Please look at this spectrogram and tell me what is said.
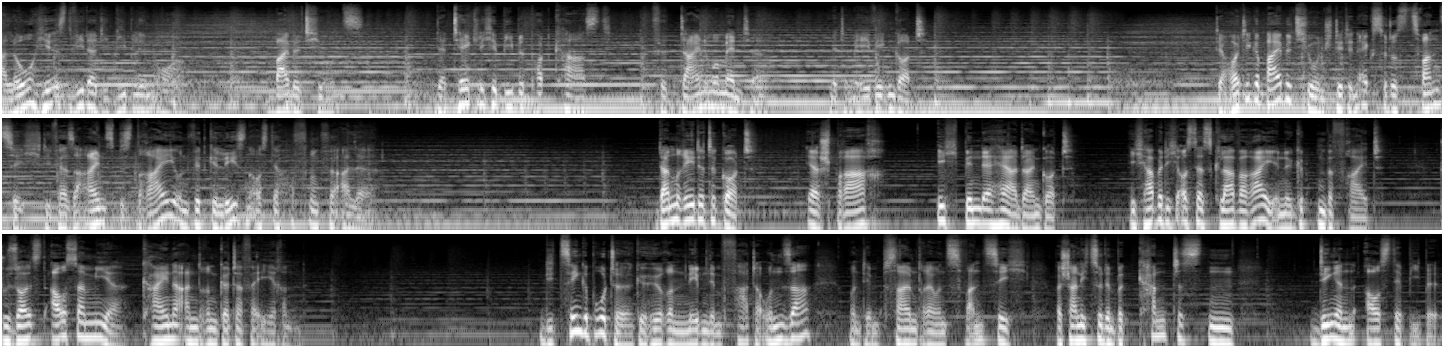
Hallo, hier ist wieder die Bibel im Ohr. Bible Tunes, der tägliche Bibelpodcast für deine Momente mit dem ewigen Gott. Der heutige Bible Tune steht in Exodus 20, die Verse 1 bis 3 und wird gelesen aus der Hoffnung für alle. Dann redete Gott. Er sprach: Ich bin der Herr, dein Gott. Ich habe dich aus der Sklaverei in Ägypten befreit. Du sollst außer mir keine anderen Götter verehren. Die zehn Gebote gehören neben dem Vater Unser und dem Psalm 23 wahrscheinlich zu den bekanntesten Dingen aus der Bibel.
